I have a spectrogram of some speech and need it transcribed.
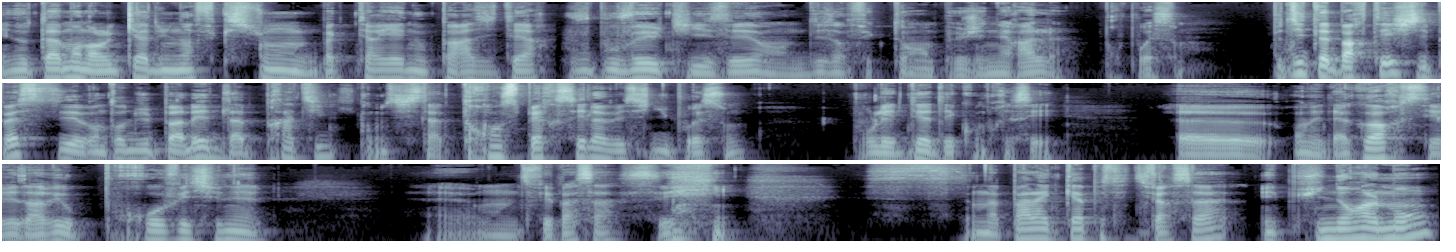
et notamment dans le cas d'une infection bactérienne ou parasitaire, vous pouvez utiliser un désinfectant un peu général pour poisson. Petit aparté, je sais pas si vous avez entendu parler de la pratique qui consiste à transpercer la vessie du poisson pour l'aider à décompresser. Euh, on est d'accord, c'est réservé aux professionnels. Euh, on ne fait pas ça. On n'a pas la capacité de faire ça. Et puis normalement,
